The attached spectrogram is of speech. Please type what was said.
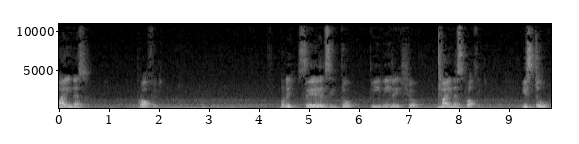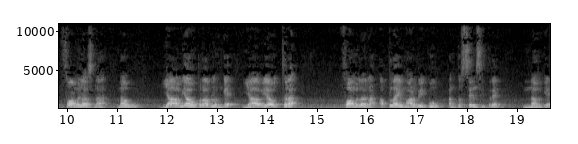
minus profit ನೋಡಿ sales into P V ratio minus profit ಇಷ್ಟು ಫಾರ್ಮುಲಾಸ್ನ ನಾವು ಯಾವ್ಯಾವ ಪ್ರಾಬ್ಲಮ್ಗೆ ಯಾವ್ಯಾವ ಥರ ಫಾರ್ಮುಲಾನ ಅಪ್ಲೈ ಮಾಡಬೇಕು ಅಂತ ಸೆನ್ಸ್ ಇದ್ರೆ ನಮಗೆ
